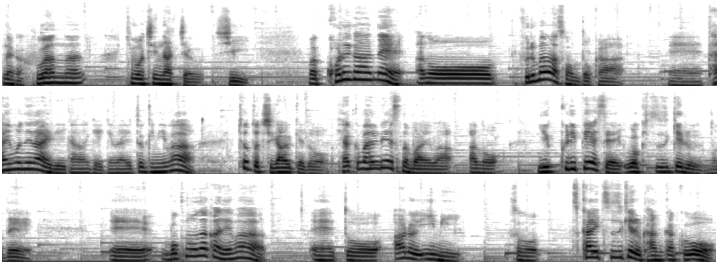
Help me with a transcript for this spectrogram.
なんか不安な気持ちになっちゃうし、まあ、これがね、あのーフルマラソンとか、えータイム狙いで行かなきゃいけない時には、ちょっと違うけど、100マイルレースの場合は、あの、ゆっくりペースで動き続けるので、えー僕の中では、えっ、と、ある意味、その、使い続ける感覚を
